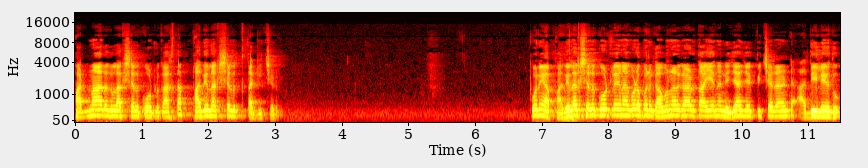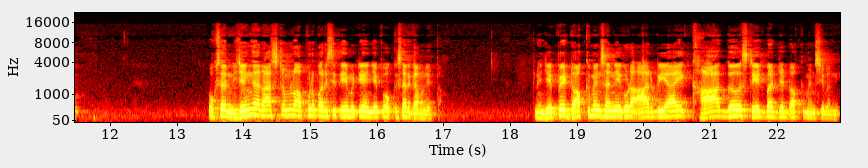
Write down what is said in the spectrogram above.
పద్నాలుగు లక్షల కోట్లు కాస్త పది లక్షలకు తగ్గించాడు. పోనీ ఆ పది లక్షల కోట్లైనా కూడా పోనీ గవర్నర్ గారితో అయ్యన నిజాలు చెప్పించాడంటే అది లేదు. ఒకసారి నిజంగా రాష్ట్రంలో అప్పుల పరిస్థితి ఏమిటి అని చెప్పి ఒక్కసారి గమనిద్దాం. నేను చెప్పే డాక్యుమెంట్స్ అన్నీ కూడా RBI CAG state budget documents ఇవన్నీ.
